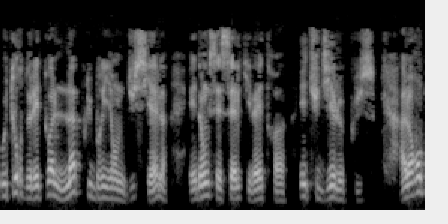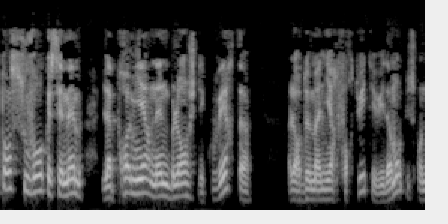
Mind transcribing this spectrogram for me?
autour de l'étoile la plus brillante du ciel, et donc c'est celle qui va être euh, étudiée le plus. Alors on pense souvent que c'est même la première naine blanche découverte, alors de manière fortuite évidemment, puisqu'on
